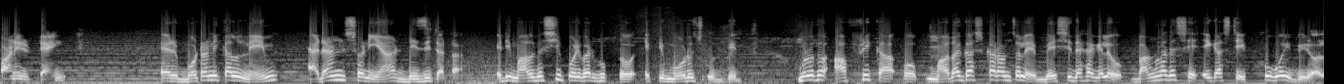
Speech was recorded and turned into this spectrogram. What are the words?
পানির ট্যাঙ্ক। এর বোটানিক্যাল নেম অ্যাডানসোনিয়া ডিজিটাটা। এটি মালবেশি পরিবারভুক্ত একটি মরুজ উদ্ভিদ। মূলত আফ্রিকা ও মাদাগাস্কার অঞ্চলে বেশি দেখা গেলেও বাংলাদেশে এই গাছটি খুবই বিরল।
